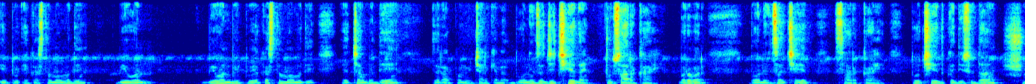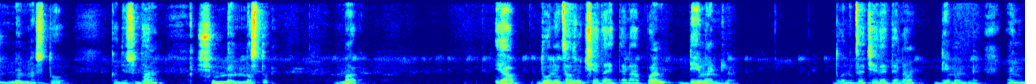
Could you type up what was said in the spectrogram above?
ए टू एका स्तंभामध्ये B one B one B two एका स्तंभामध्ये याच्यामध्ये जर आपण विचार केला दोन्हीचा जे छेद आहे तो सारखा आहे. बरोबर? दोन्हीचा छेद सारखा आहे. तो छेद कधीसुद्धा शून्य नसतो. कधीसुद्धा शून्य नसतो. मग या दोन्हीचा जो छेद आहे त्याला आपण डी मांडलं दोन्हीचा छेद आहे त्याला डी मांडलं आणि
